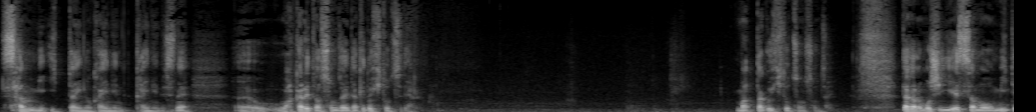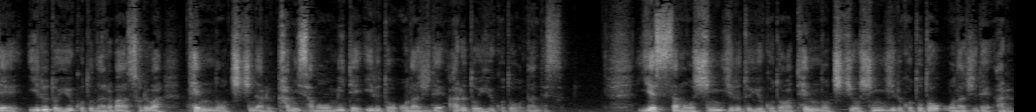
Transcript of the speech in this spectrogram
三位一体の概念概念ですね。分かれた存在だけど一つである。全く一つの存在。だからもしイエス様を見ているということならば、それは天の父なる神様を見ていると同じであるということなんです。イエス様を信じるということは天の父を信じることと同じである。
